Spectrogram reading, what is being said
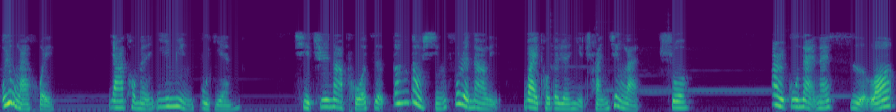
不用来回。丫头们依命不言。岂知那婆子刚到邢夫人那里，外头的人已传进来，说二姑奶奶死了。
